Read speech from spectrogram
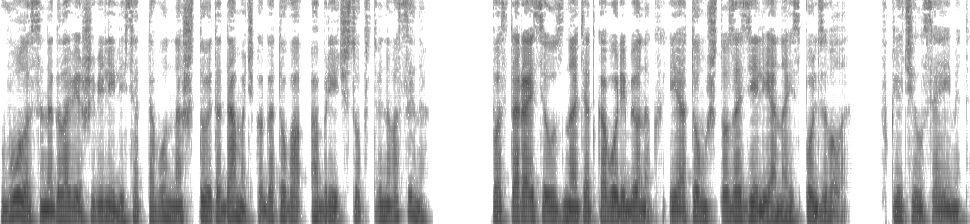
Волосы на голове шевелились от того, на что эта дамочка готова обречь собственного сына. «Постарайся узнать, от кого ребенок и о том, что за зелье она использовала», — включился Эмит.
